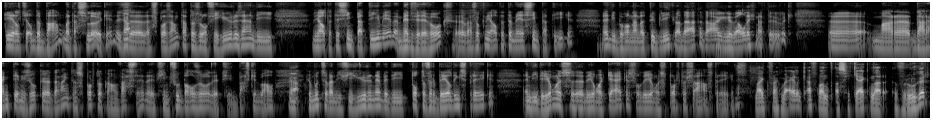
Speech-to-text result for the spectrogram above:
kereltje op de baan, maar dat is leuk. Hè. Dus Ja. dat is plezant dat er zo'n figuren zijn die niet altijd de sympathie mee hebben. Medvedev ook, eh, was ook niet altijd de meest sympathieke. Hè, die begon aan het publiek wat uit te dagen, geweldig natuurlijk. Eh, maar eh, daar hangt tennis ook, daar hangt een sport ook aan vast. Hè. Dat heb je in voetbal zo, dat heb je in basketbal. Ja. Je moet zo van die figuren hebben die tot de verbeelding spreken en die de jongens, de jonge kijkers of de jonge sporters aanspreken. Hè. Maar ik vraag me eigenlijk af, want als je kijkt naar vroeger,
